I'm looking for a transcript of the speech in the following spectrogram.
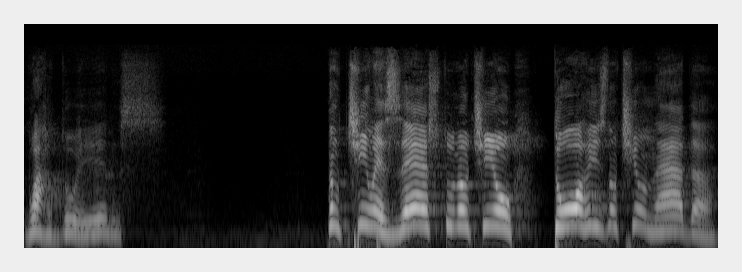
guardou eles. Não tinham exército, não tinham torres, não tinham nada.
